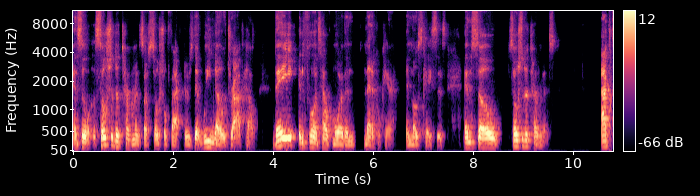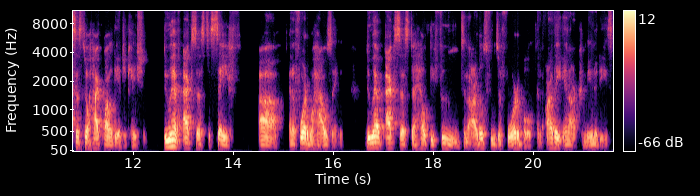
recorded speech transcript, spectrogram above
And so, social determinants are social factors that we know drive health. They influence health more than medical care in most cases. And so, social determinants, access to a high quality education? Do we have access to safe uh, and affordable housing? Do we have access to healthy foods? And are those foods affordable? And are they in our communities?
